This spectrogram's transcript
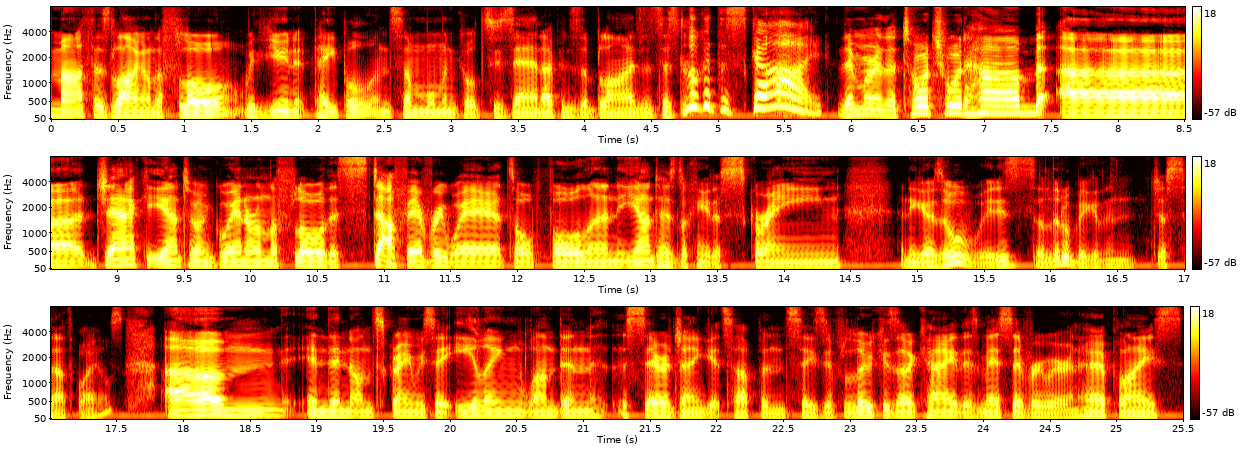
Martha's lying on the floor with unit people, and some woman called Suzanne opens the blinds and says, Look at the sky. Then we're in the Torchwood Hub. Uh, Jack, Ianto, and Gwen are on the floor. There's stuff everywhere. It's all fallen. Ianto's looking at a screen And he goes, "Oh, it is a little bigger than just South Wales." Um, and then on screen we see Ealing, London. Sarah Jane gets up and sees if Luke is okay. There's mess everywhere in her place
